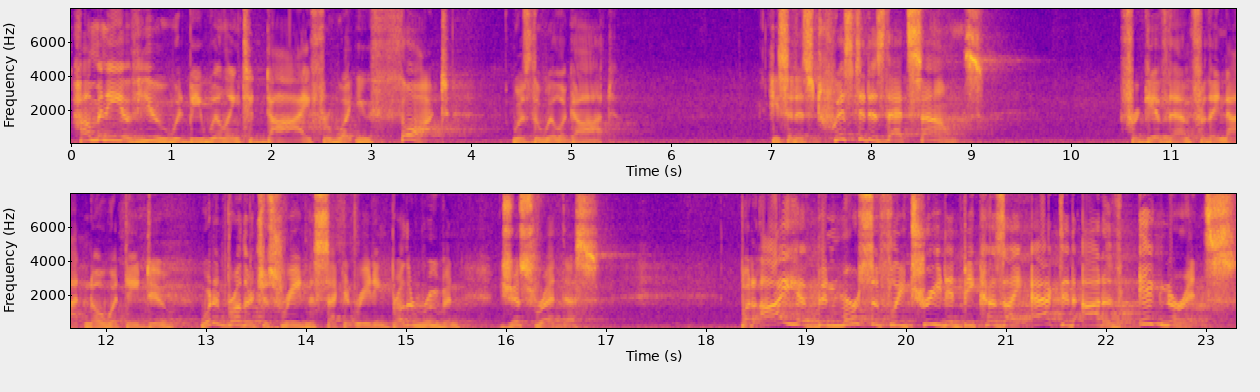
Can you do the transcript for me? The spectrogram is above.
how many of you would be willing to die for what you thought was the will of God? He said, as twisted as that sounds, forgive them for they not know what they do. What did brother just read in the second reading? Brother Reuben just read this. But I have been mercifully treated because I acted out of ignorance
